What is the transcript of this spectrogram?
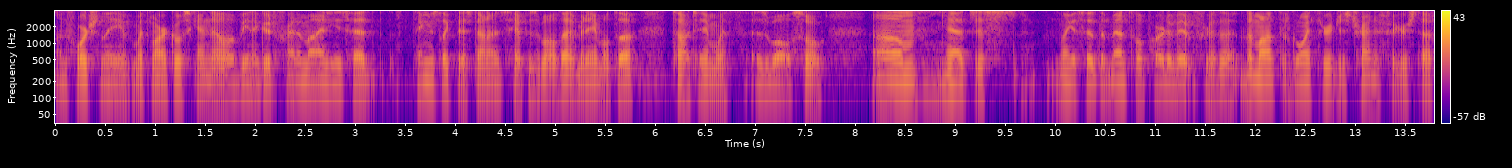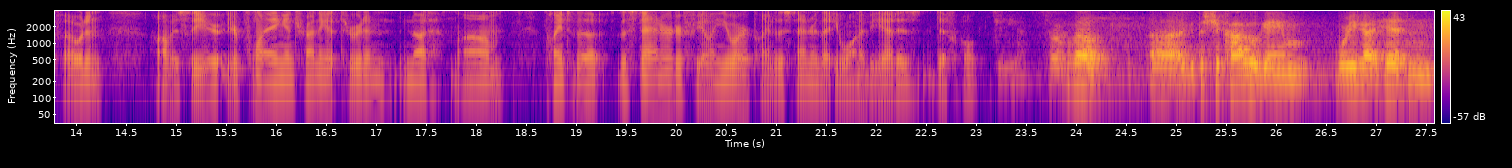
unfortunately, with Marco Scandella being a good friend of mine, he's had things like this down on his hip as well that I've been able to talk to him with as well. So um, yeah, just like I said, the mental part of it for the the month of going through, just trying to figure stuff out, and obviously you're you're playing and trying to get through it, and not um, playing to the the standard or feeling you are playing to the standard that you want to be at is difficult. Can you talk about uh, the Chicago game where you got hit and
